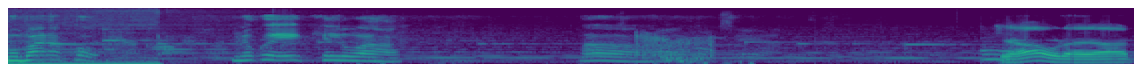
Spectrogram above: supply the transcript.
मुबारक हो। मेरे को एक किल हुआ। हाँ क्या हो रहा है यार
